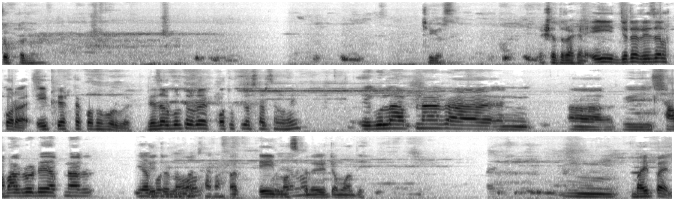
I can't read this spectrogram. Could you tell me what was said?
চোখটা ধরুন ঠিক আছে একসাথে রাখেন। এই যেটা রেজাল্ট করা এই পেয়ারটা কত পড়বে? রেজাল্ট বলতে ওরা কত কিলো ছাড়ছেন ভাই? এগুলা আপনার সাবার রোডে আপনার আর এই মাঝখানে এটা মাদি। বাইপাইল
